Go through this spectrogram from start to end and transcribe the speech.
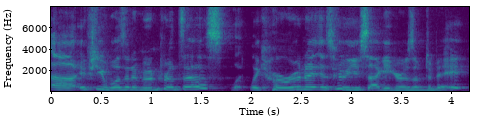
uh, if she wasn't a moon princess, like Haruna is who Usagi grows up to be.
